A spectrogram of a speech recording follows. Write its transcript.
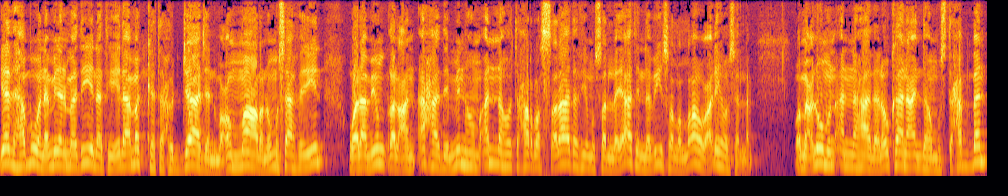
يذهبون من المدينة إلى مكة حجاجا وعمارا ومسافرين ولم ينقل عن أحد منهم أنه تحرى الصلاة في مصليات النبي صلى الله عليه وسلم. ومعلوم أن هذا لو كان عندهم مستحبا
